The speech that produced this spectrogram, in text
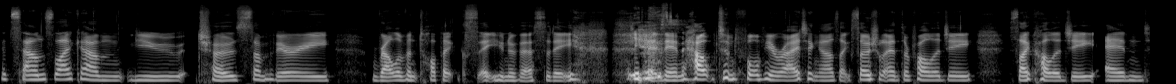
It sounds like um, you chose some very relevant topics at university yes. that then helped inform your writing. I was like social anthropology, psychology, and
